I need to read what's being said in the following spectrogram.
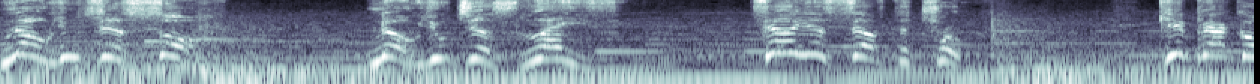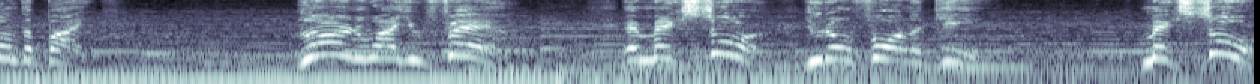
No, you just soft. No, you just lazy. Tell yourself the truth. Get back on the bike. Learn why you failed and make sure you don't fall again. Make sure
